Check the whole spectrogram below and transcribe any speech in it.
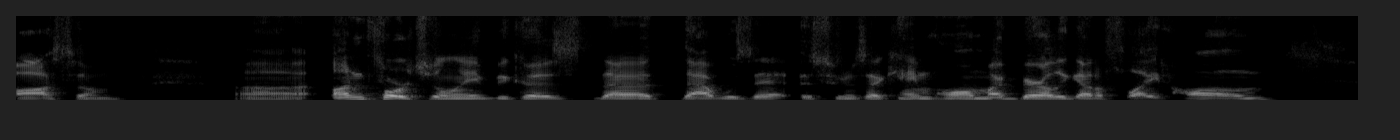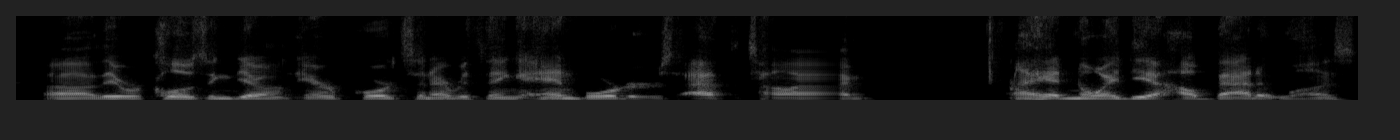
awesome. Uh, unfortunately, because that that was it. As soon as I came home, I barely got a flight home. Uh, they were closing down airports and everything and borders at the time. I had no idea how bad it was.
